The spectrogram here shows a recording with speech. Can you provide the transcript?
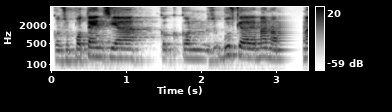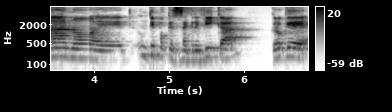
con su potencia, con, con búsqueda de mano a mano, eh, un tipo que se sacrifica. Creo que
